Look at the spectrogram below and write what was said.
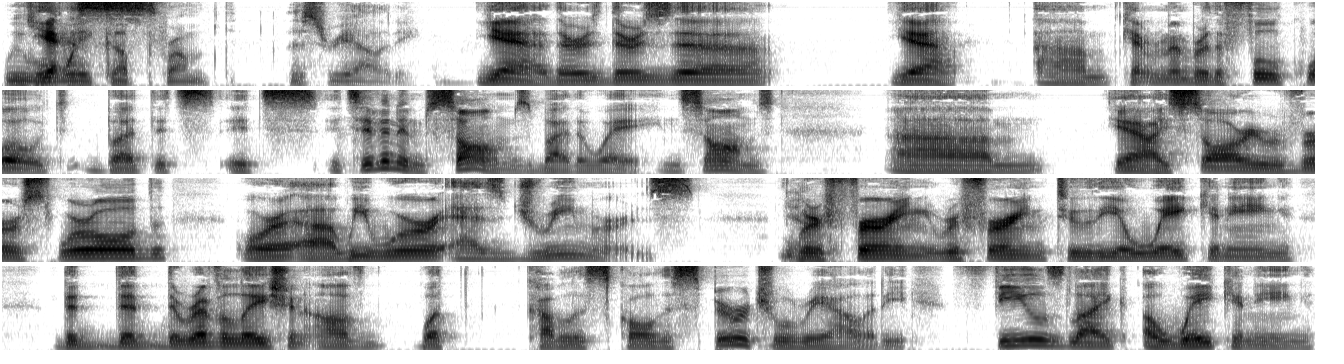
We will wake up from this reality. yeah there's there's uh yeah um can't remember the full quote but it's it's it's even in psalms by the way in psalms um yeah i saw a reversed world or uh, we were as dreamers Yeah. referring referring to the awakening the, the the revelation of what kabbalists call the spiritual reality feels like awakening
